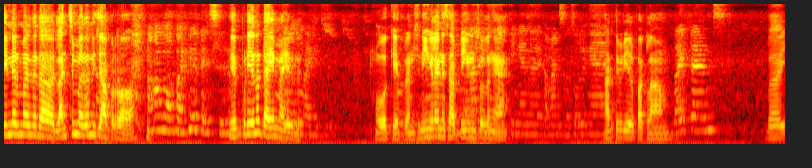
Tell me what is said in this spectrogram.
டின்னர் மாதிரி தான் லஞ்ச் மாதிரி தான் நீ சாப்பிட்றோம். ஆயிடுச்சு எப்படியான டைம் ஆயிடுது. ஓகே ஃப்ரெண்ட்ஸ் நீங்களே என்ன சாப்பிட்டீங்கன்னு சொல்லுங்கள் அடுத்த வீடியோவில் பார்க்கலாம். பாய்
